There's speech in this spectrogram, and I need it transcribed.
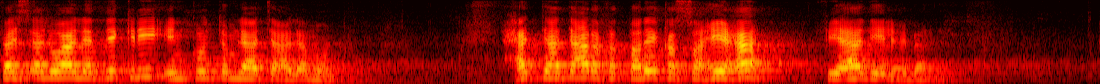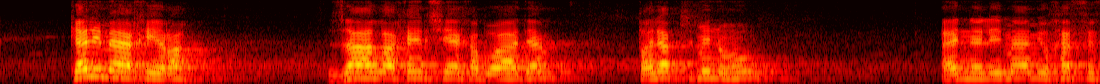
فاسألوا أهل الذكر إن كنتم لا تعلمون. حتى تعرف الطريقة الصحيحة في هذه العبادة. كلمة أخيرة. جزاه الله خير شيخ أبو آدم. طلبت منه أن الإمام يخفف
